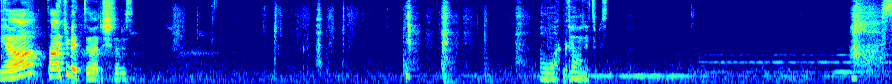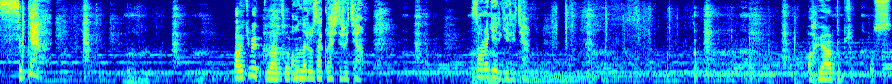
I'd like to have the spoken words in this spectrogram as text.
Ya takip ettiler işte bizi. Allah kahretmesin. Takip ettiler tabii. Onları uzaklaştıracağım. Sonra geri geleceğim. Ah yardımcı olsun.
